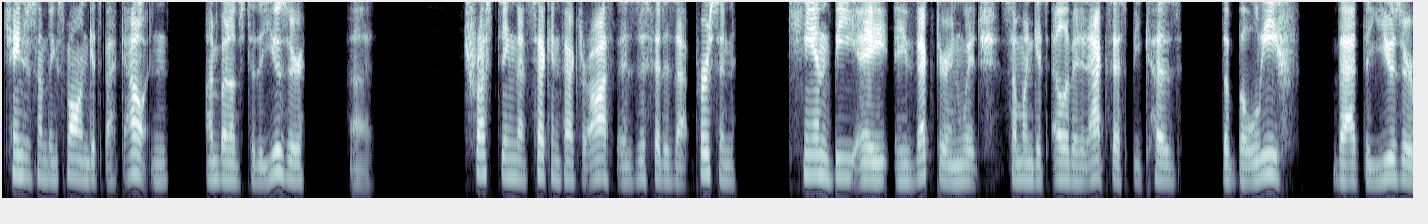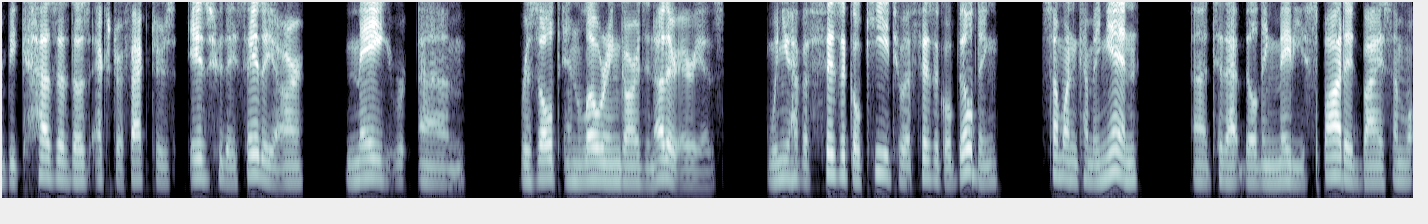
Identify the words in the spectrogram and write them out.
changes something small, and gets back out, and unbeknownst to the user, uh, trusting that second factor auth as if it is that person can be a, a vector in which someone gets elevated access because the belief that the user, because of those extra factors, is who they say they are, may um, result in lowering guards in other areas. When you have a physical key to a physical building, someone coming in uh, to that building may be spotted by some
